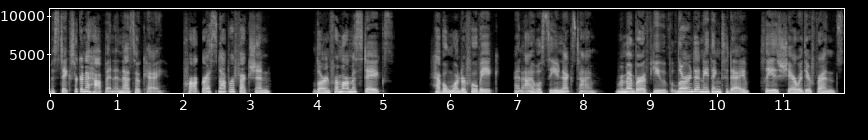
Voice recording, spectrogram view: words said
Mistakes are going to happen, and that's okay. Progress, not perfection. Learn from our mistakes. Have a wonderful week, and I will see you next time. Remember, if you've learned anything today, please share with your friends.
